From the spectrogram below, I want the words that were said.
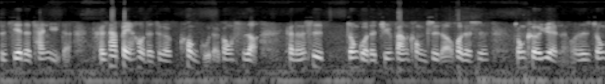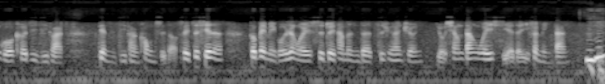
直接的参与的，可是它背后的这个控股的公司哦，可能是中国的军方控制的，或者是中科院的，或者是中国科技集团、电子集团控制的，所以这些呢。都被美国认为是对他们的资讯安全有相当威胁的一份名单。嗯哼，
